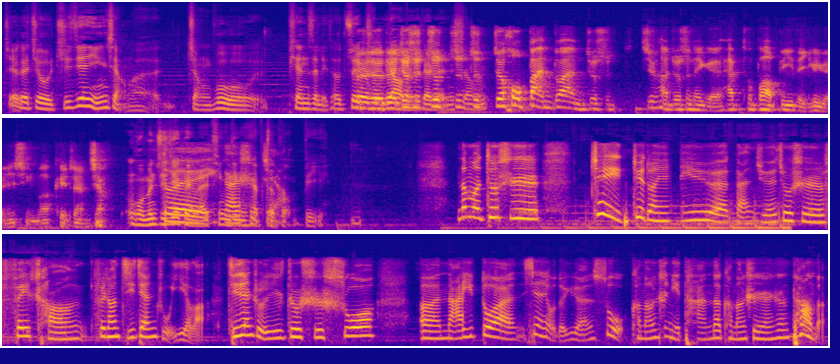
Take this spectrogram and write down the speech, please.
这个就直接影响了整部片子里头最对对对，就主要的一是就就。就最后半段就是基本上就是那个 Hepto Pop B 的一个原型嘛，可以这样讲。我们直接可以来对应该听听是这样 Heptacle B。那么就是这这段音乐感觉就是非常非常极简主义了。极简主义就是说，呃，拿一段现有的元素，可能是你弹的，可能是人声唱的，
